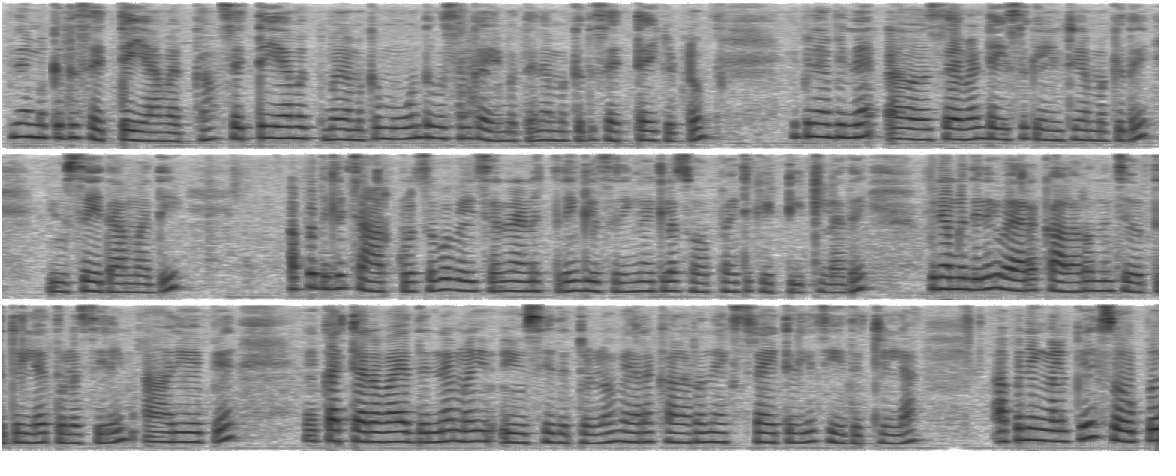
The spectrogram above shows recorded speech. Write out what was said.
പിന്നെ നമുക്കിത് സെറ്റ് ചെയ്യാൻ വെക്കാം. സെറ്റ് ചെയ്യാൻ വെക്കുമ്പോൾ നമുക്ക് മൂന്ന് ദിവസം കഴിയുമ്പോൾ തന്നെ നമുക്കിത് സെറ്റായി കിട്ടും. ഇപ്പം ഞാൻ പിന്നെ സെവൻ ഡേയ്സ് കഴിഞ്ഞിട്ട് നമുക്കിത് യൂസ് ചെയ്താൽ മതി. അപ്പോൾ ഇതിൽ ചാർക്കോൾ സോപ്പ് ഉപയോഗിച്ചാലാണ് ഇത്രയും ഗ്ലിസറിങ് ആയിട്ടുള്ള സോപ്പായിട്ട് കിട്ടിയിട്ടുള്ളത്. പിന്നെ നമ്മളിതിൽ വേറെ കളറൊന്നും ചേർത്തിട്ടില്ല. തുളസിയിലും ആര്യവേപ്പ് കറ്ററവായ തന്നെ നമ്മൾ യൂസ് ചെയ്തിട്ടുള്ളൂ. വേറെ കളറൊന്നും എക്സ്ട്രാ ആയിട്ട് ഇതിൽ ചെയ്തിട്ടില്ല. അപ്പോൾ നിങ്ങൾക്ക് സോപ്പ്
